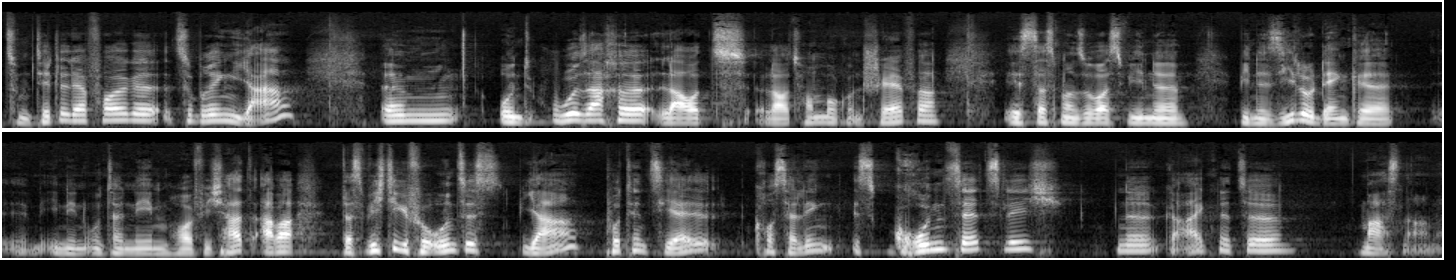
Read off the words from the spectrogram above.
zum Titel der Folge zu bringen. Ja. Ähm, und Ursache laut, laut Homburg und Schäfer ist, dass man sowas wie eine, wie eine Silo-Denke äh, in den Unternehmen häufig hat. Aber das Wichtige für uns ist, ja, potenziell Cross-Selling ist grundsätzlich eine geeignete Maßnahme.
